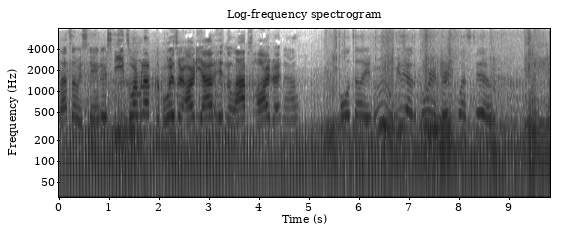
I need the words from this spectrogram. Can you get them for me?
That's always standard. Steed's warming up. The boys are already out hitting the laps hard right now. Politelli, ooh, wheelie out of the corner, 30 plus two. And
